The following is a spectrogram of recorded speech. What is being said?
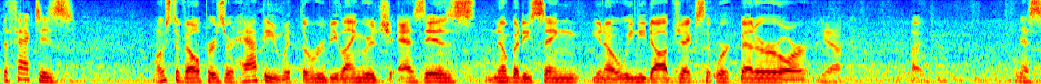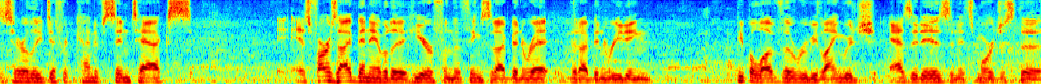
The fact is, most developers are happy with the Ruby language as is. Nobody's saying, you know, we need objects that work better or yeah. Uh, necessarily different kind of syntax. As far as I've been able to hear from the things that I've been read that I've been reading, people love the Ruby language as it is, and it's more just the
